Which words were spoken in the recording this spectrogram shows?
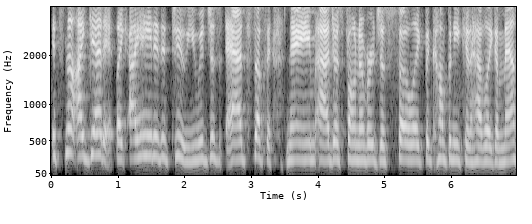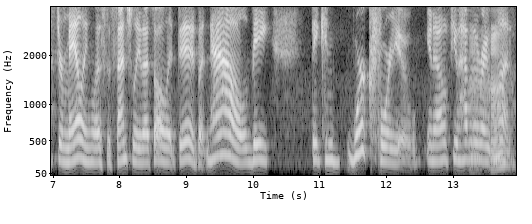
it's not, I get it. Like, I hated it too. You would just add stuff, name, address, phone number, just so like the company could have like a master mailing list. Essentially, that's all it did. But now they, they can work for you, you know, if you have the right mm-hmm. one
